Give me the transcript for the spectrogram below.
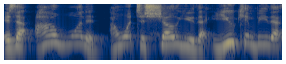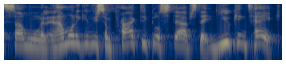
is that I wanted, I want to show you that you can be that someone, and I want to give you some practical steps that you can take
